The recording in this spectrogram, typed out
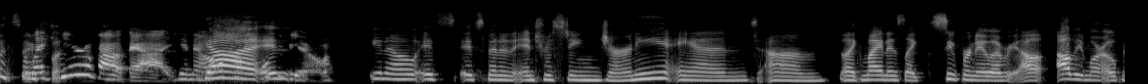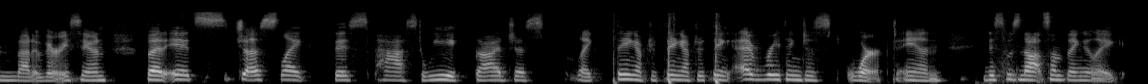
to so like fun. hear about that, you know. Yeah, and, you. you know, it's it's been an interesting journey and um like mine is like super new every I'll I'll be more open about it very soon, but it's just like this past week God just like thing after thing after thing everything just worked. And this was not something like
